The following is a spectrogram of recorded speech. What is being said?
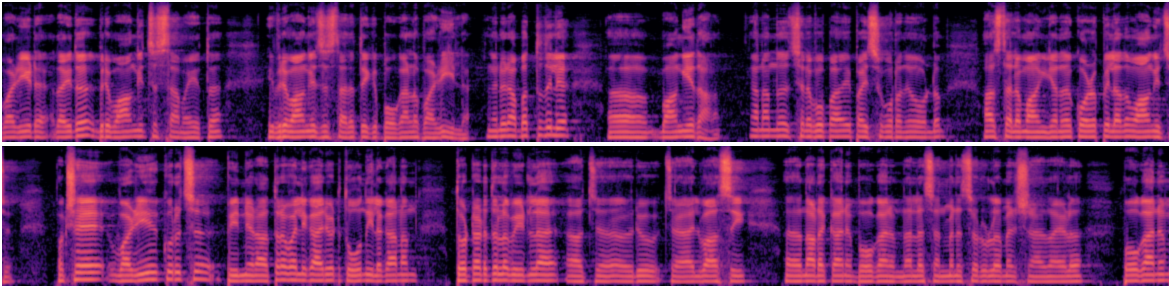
വഴിയുടെ അതായത് ഇവർ വാങ്ങിച്ച സമയത്ത് ഇവർ വാങ്ങിച്ച സ്ഥലത്തേക്ക് പോകാനുള്ള വഴിയില്ല. അങ്ങനെ ഒരു അബദ്ധത്തിൽ വാങ്ങിയതാണ്. കാരണം അന്ന് ചിലപ്പോൾ പൈസ കുറഞ്ഞതുകൊണ്ടും ആ സ്ഥലം വാങ്ങിക്കാൻ അത് കുഴപ്പമില്ലാതെ വാങ്ങിച്ചു. പക്ഷേ വഴിയെക്കുറിച്ച് പിന്നീട് അത്ര വലിയ കാര്യമായിട്ട് തോന്നിയില്ല. കാരണം തൊട്ടടുത്തുള്ള വീട്ടിലെ ഒരു അയൽവാസി നടക്കാനും പോകാനും നല്ല സന്മനസ്സോടുള്ള മനുഷ്യനായിരുന്നു. അയാൾ പോകാനും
